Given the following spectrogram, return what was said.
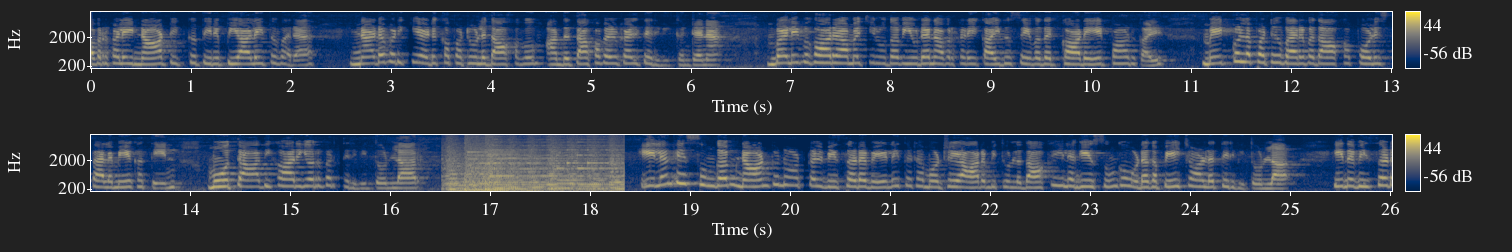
அவர்களை நாட்டிற்கு திருப்பி அழைத்து வர நடவடிக்கை எடுக்கப்பட்டுள்ளதாகவும் அந்த தகவல்கள் தெரிவிக்கின்றன. வெளிவிகார அமைச்சர் உதவியுடன் அவர்களை கைது செய்வதற்கான ஏற்பாடுகள் மேற்கொள்ளப்பட்டு வருவதாக போலீஸ் தலைமையகத்தின் மூத்த அதிகாரி ஒருவர் தெரிவித்துள்ளார். இலங்கை சுங்கம் நான்கு நாட்கள் விசேட வேலைத்திட்டம் ஒன்றை ஆரம்பித்துள்ளதாக இலங்கை சுங்க ஊடக பேச்சாளர் தெரிவித்துள்ளார். இந்த விசேட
